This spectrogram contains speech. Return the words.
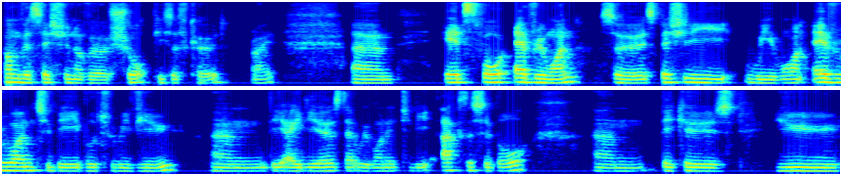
conversation over a short piece of code, right? Um, it's for everyone. So especially we want everyone to be able to review um, the ideas that we want it to be accessible um, because you,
